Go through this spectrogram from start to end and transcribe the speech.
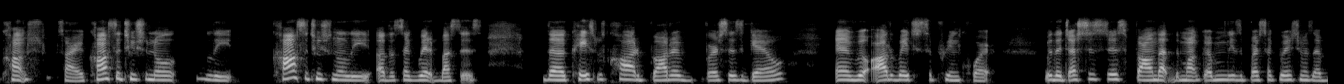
con- sorry constitutionally constitutionally of the segregated buses. The case was called Browder versus Gayle and went all the way to Supreme Court, where the justices found that the Montgomery's bus segregation was a,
